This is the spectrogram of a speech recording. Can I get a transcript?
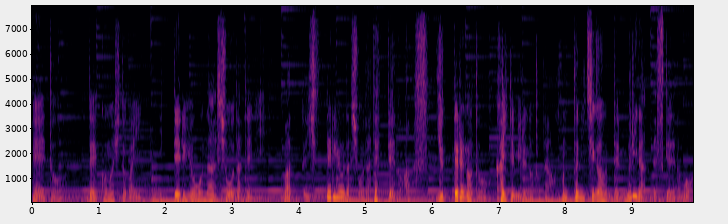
えっ、ー、と、で、この人が言ってるような章立てにまあ、言ってるような章立てっていうのは、言ってるのと書いてみるのとでは本当に違うんで無理なんですけれども、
